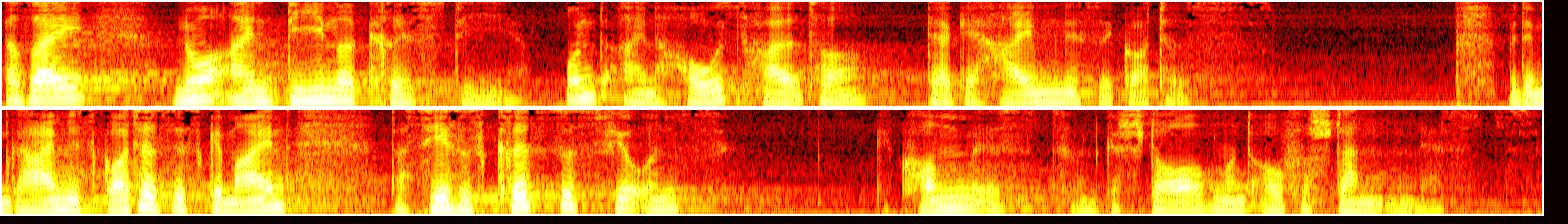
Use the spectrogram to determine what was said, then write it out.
er sei nur ein Diener Christi und ein Haushalter der Geheimnisse Gottes. Mit dem Geheimnis Gottes ist gemeint, dass Jesus Christus für uns gekommen ist und gestorben und auferstanden ist.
